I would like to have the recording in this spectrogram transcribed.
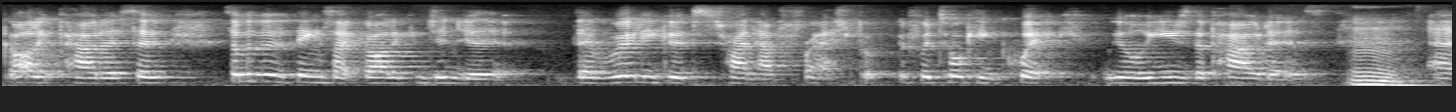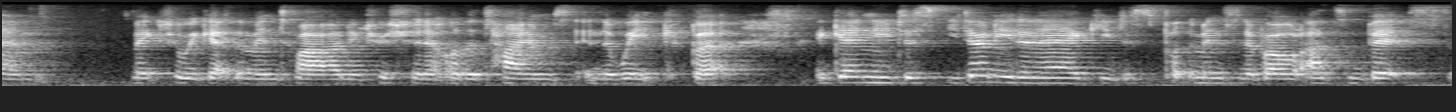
garlic powder. So some of the things like garlic and ginger, they're really good to try and have fresh. But if we're talking quick, we'll use the powders. Mm. Um, make sure we get them into our nutrition at other times in the week. But again, you just you don't need an egg. You just put them into a bowl, add some bits.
